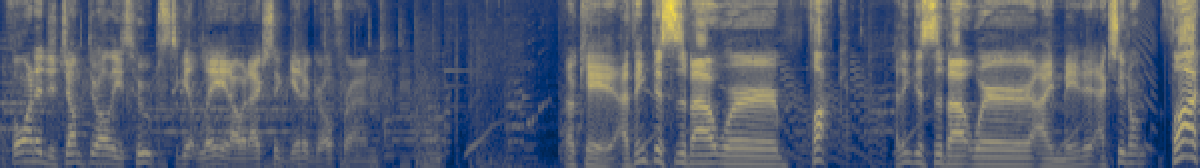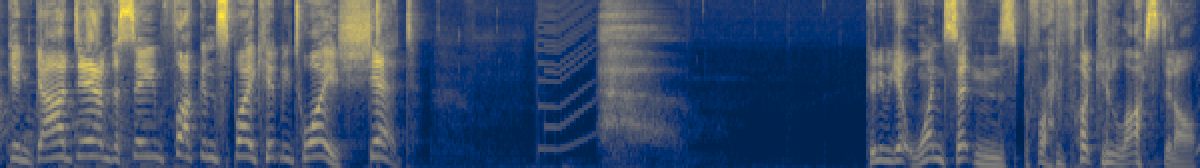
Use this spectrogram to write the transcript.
If I wanted to jump through all these hoops to get laid, I would actually get a girlfriend. Okay, I think this is about where. Fuck. I think this is about where I made it. Actually, don't. Fucking goddamn, the same fucking spike hit me twice. Shit. Couldn't even get one sentence before I fucking lost it all.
